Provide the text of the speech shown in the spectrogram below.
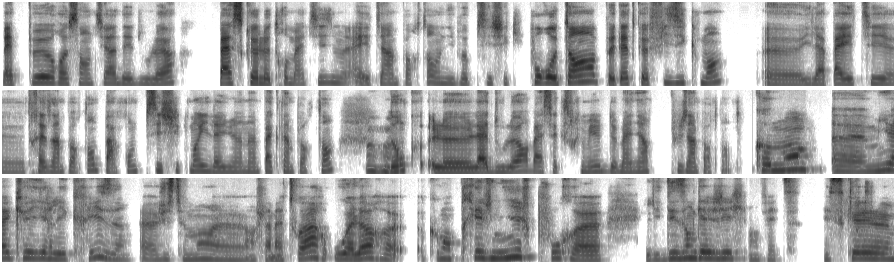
mais peut ressentir des douleurs parce que le traumatisme a été important au niveau psychique. Pour autant, peut-être que physiquement, il n'a pas été très important. Par contre, psychiquement, il a eu un impact important. Mmh Donc, la douleur va s'exprimer de manière plus importante. Comment mieux accueillir les crises, justement, inflammatoires, ou alors comment prévenir pour les désengager, en fait? Est-ce que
